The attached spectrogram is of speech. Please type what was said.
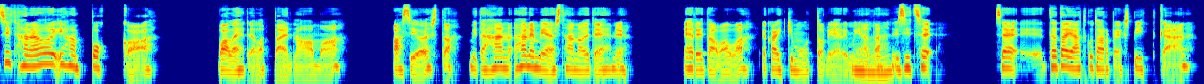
sitten hänellä oli ihan pokkaa valehdella päin naamaa asioista, mitä hän, hänen mielestään hän oli tehnyt eri tavalla ja kaikki muut oli eri mieltä. Mm. Niin sitten se, se, tätä jatkui tarpeeksi pitkään,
